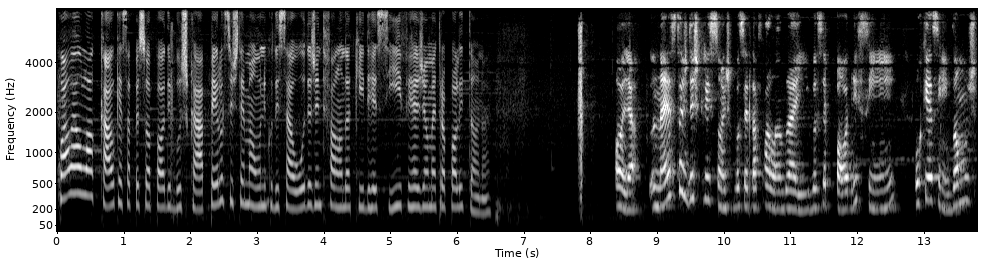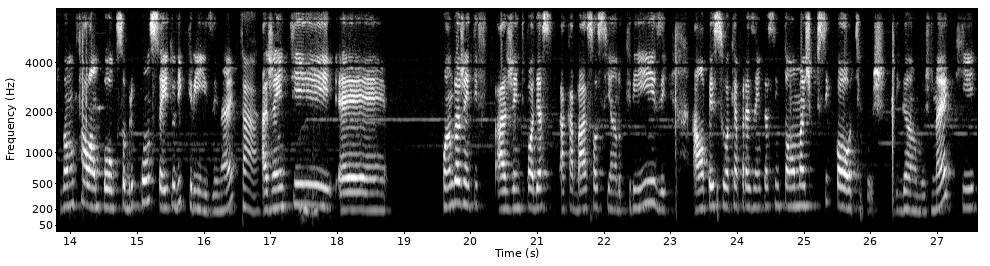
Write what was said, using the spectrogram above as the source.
Qual é o local que essa pessoa pode buscar pelo Sistema Único de Saúde? A gente falando aqui de Recife, região metropolitana. Olha, nessas descrições que você está falando aí, você pode sim, porque assim, vamos, vamos falar um pouco sobre o conceito de crise, né? Tá. A gente, uhum. é, quando a gente, a gente pode acabar associando crise a uma pessoa que apresenta sintomas psicóticos, digamos, né? Que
